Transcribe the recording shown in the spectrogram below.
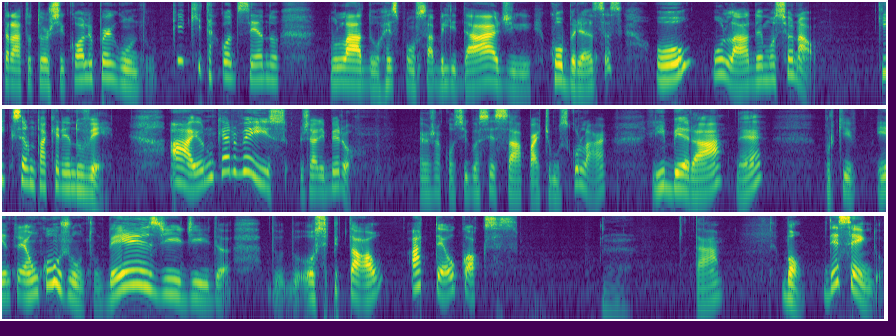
trato torcicolo, eu pergunto: o que está acontecendo no lado responsabilidade, cobranças, ou o lado emocional? O que, que você não está querendo ver? Ah, eu não quero ver isso. Já liberou. Eu já consigo acessar a parte muscular, liberar, né? Porque entra, é um conjunto, desde de, de do, do, hospital até o cóccix. É. Tá? Bom, descendo.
